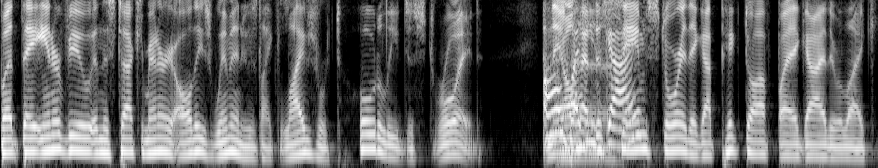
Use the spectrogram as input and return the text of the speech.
But they interview in this documentary all these women whose like lives were totally destroyed, and oh, they Oh, all by had the guys? same story. They got picked off by a guy. They were like.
